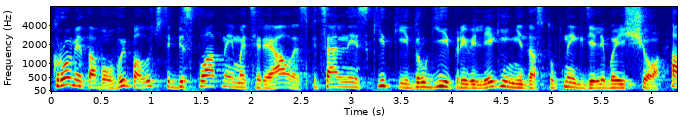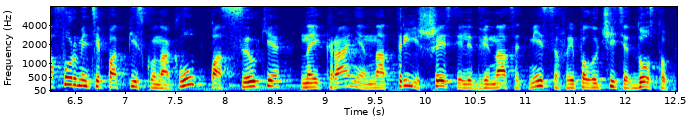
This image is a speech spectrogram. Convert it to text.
Кроме того, вы получите бесплатные материалы, специальные скидки и другие привилегии, недоступные где-либо еще. Оформите подписку на клуб по ссылке на экране на 3, 6 или 12 месяцев и получите доступ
